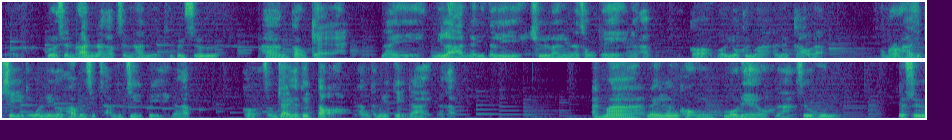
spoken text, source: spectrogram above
เอ่อเครือเซนทรัลนะครับเซนทรัลเนี่ยที่ไปซื้อห้างเก่าแก่ในมิลานนะอิตาลี ชื่อลาลินาซองเต้นะครับก็ก็ยกขึ้นมาอันนั้เก่าละ2554 ถึงวันนี้ก็เข้าไป 13-14 ปีนะครับ ก็สนใจก็ติดต่อทางธรรมนิติได้นะครับ ถัดมาในเรื่องของโมเดลนะซื้อหุ้น จะซื้อ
